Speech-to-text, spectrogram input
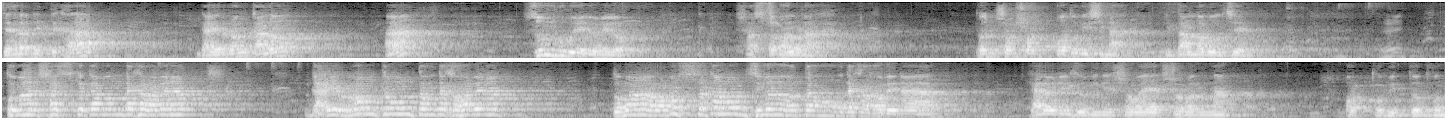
চেহারা দেখতে খারাপ। গায়ের রং কালো। হ্যাঁ চুলগুলো এলোমেলো। স্বাস্থ্য ভালো না। ধন সম্পদ কত বেশি না। কিন্তু আল্লাহ বলছেন, তোমার স্বাস্থ্য কেমন দেখা হবে না? গায়ের রং কেমন তাও দেখা হবে না? তোমার অবস্থা কেমন ছিল দেখা হবে না? এই জমিনে সবাই একশো না অর্থবিত্ত ধন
